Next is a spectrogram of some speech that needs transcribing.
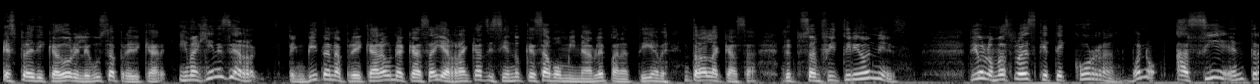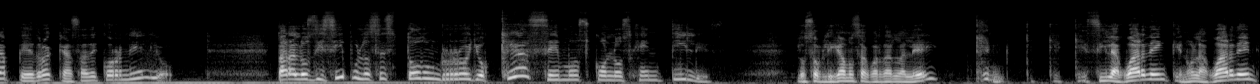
es predicador y le gusta predicar, imagínense, te invitan a predicar a una casa y arrancas diciendo que es abominable para ti haber entrado a la casa de tus anfitriones. Digo, lo más probable es que te corran. Bueno, así entra Pedro a casa de Cornelio. Para los discípulos es todo un rollo. ¿Qué hacemos con los gentiles? ¿Los obligamos a guardar la ley? ¿Que, que, sí la guarden? ¿Que no la guarden?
